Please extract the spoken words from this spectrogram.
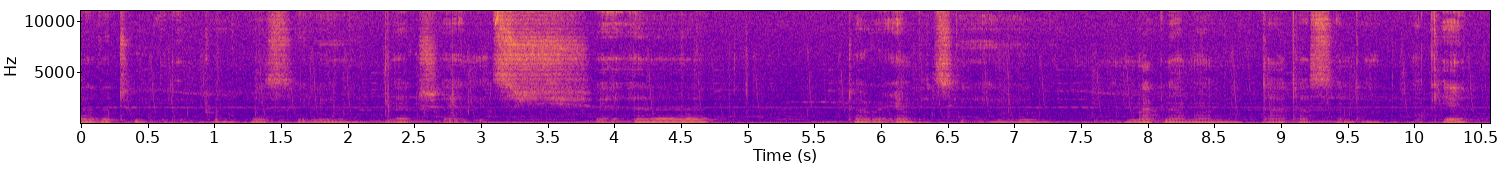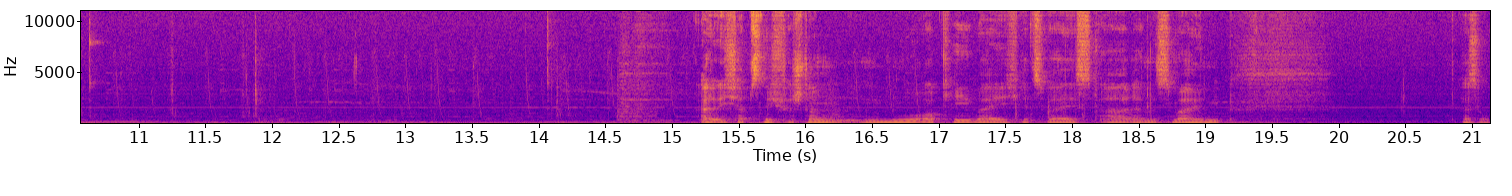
Level 2. Prophecy Elections. Äh, Double NPC Magnamon Data Center. Okay. Also ich habe es nicht verstanden. Nur okay, weil ich jetzt weiß, ah, da müssen wir hin. Also,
